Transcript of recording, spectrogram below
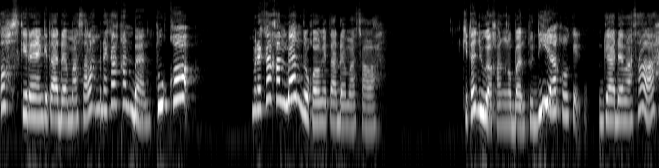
Toh sekiranya kita ada masalah, mereka akan bantu kok. Mereka akan bantu kalau kita ada masalah. Kita juga akan ngebantu dia kalau nggak ada masalah.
